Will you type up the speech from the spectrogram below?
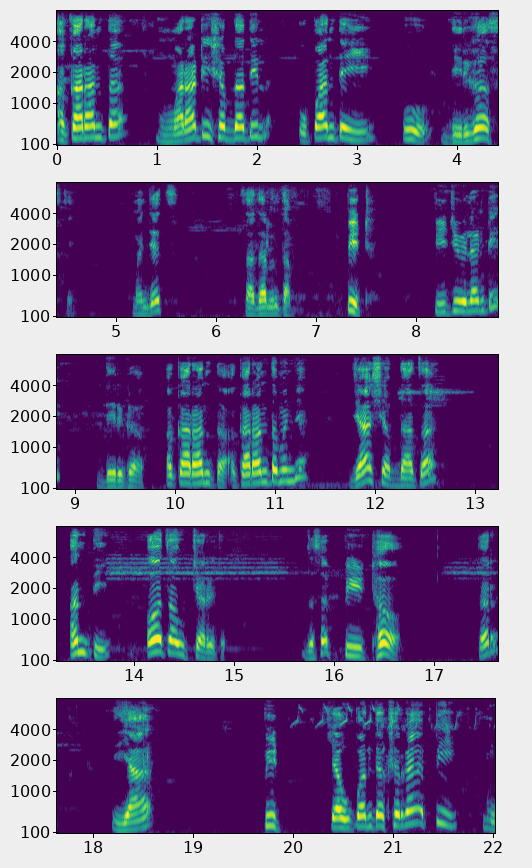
अकारांत मराठी शब्दातील उपांत्यही उ दीर्घ असते. म्हणजेच साधारणतः पीठ पीची विलांटी दीर्घ. अकारांत अकारांत म्हणजे ज्या शब्दाचा अंती अचा उच्चार येतो. जसं पीठ तर या पीठच्या उपांत्य अक्षर काय? पी. मग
